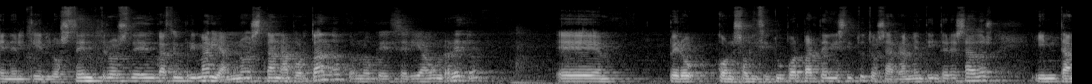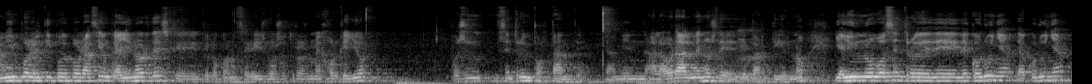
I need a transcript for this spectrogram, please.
en el que los centros de educación primaria no están aportando, con lo que sería un reto, eh, pero con solicitud por parte del instituto, o sea, realmente interesados, y también por el tipo de población que hay en Ordes, que, que lo conoceréis vosotros mejor que yo, pues es un centro importante, también a la hora al menos de, de partir, ¿no? Y hay un nuevo centro de, de, de Coruña, de A Coruña,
